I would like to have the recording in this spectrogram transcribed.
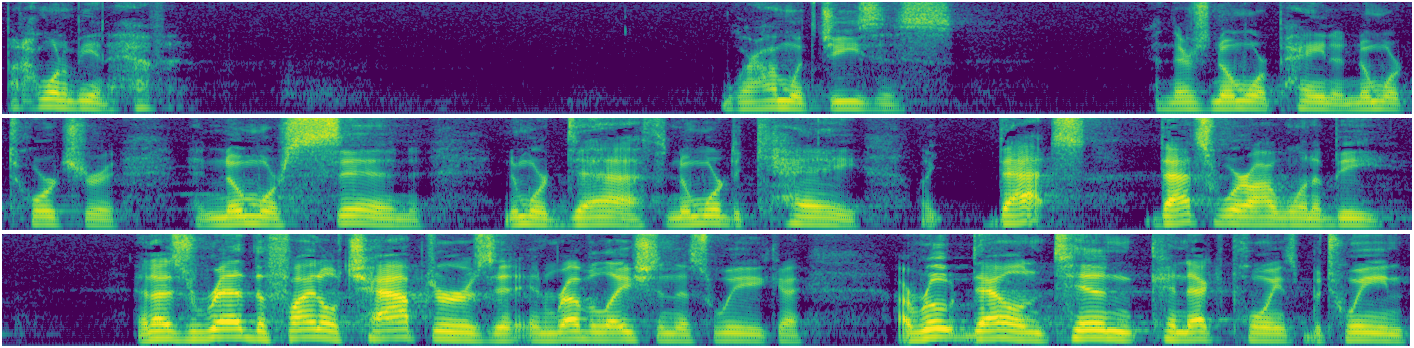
But I want to be in heaven where I'm with Jesus and there's no more pain and no more torture and no more sin, no more death, no more decay. Like that's that's where I want to be. And as I read the final chapters in, Revelation this week, I, I wrote down 10 connect points between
